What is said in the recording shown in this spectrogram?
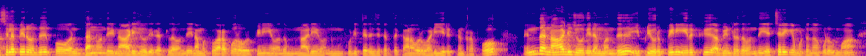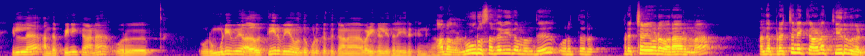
சில பேர் வந்து இப்போது தன்வந்திரி நாடி ஜோதிடத்தில் வந்து நமக்கு வரப்போகிற ஒரு பிணியை வந்து முன்னாடியே வந்து முன்கூட்டி தெரிஞ்சுக்கிறதுக்கான ஒரு வழி இருக்குன்றப்போ இந்த நாடி ஜோதிடம் வந்து இப்படி ஒரு பிணி இருக்குது அப்படின்றத வந்து எச்சரிக்கை மட்டும்தான் கொடுக்குமா? இல்லை அந்த பிணிக்கான ஒரு ஒரு முடிவையும் அதாவது தீர்வையும் வந்து கொடுக்கறதுக்கான வழிகள் இதில் இருக்குங்களா? ஆமாங்க. நூறு சதவீதம் வந்து ஒருத்தர் பிரச்சனையோட வராருன்னா அந்த பிரச்சனைக்கான தீர்வுகள்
